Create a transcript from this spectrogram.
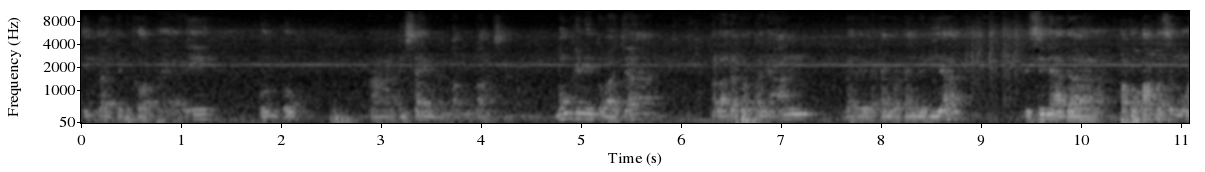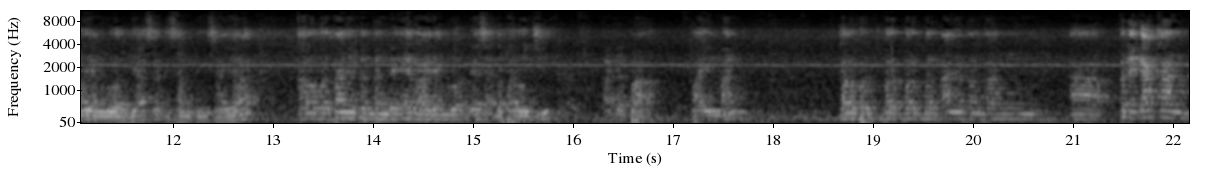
Intel Tipikor BRI untuk uh, desain dan bangun bangsa. Mungkin itu aja. Kalau ada pertanyaan dari rekan-rekan media, di sini ada papa-papa semua yang luar biasa di samping saya. Kalau bertanya tentang daerah yang luar biasa ada Pak Roji, ada Pak Pak Iman, kalau ber, ber, ber, bertanya tentang uh, penegakan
